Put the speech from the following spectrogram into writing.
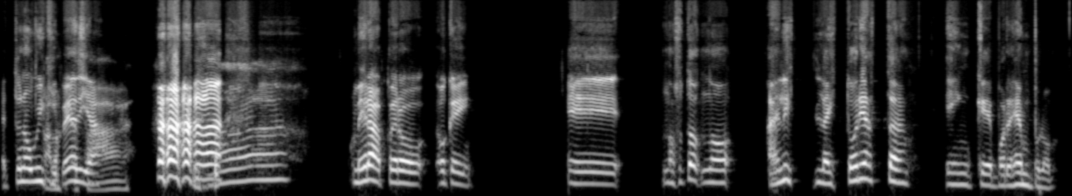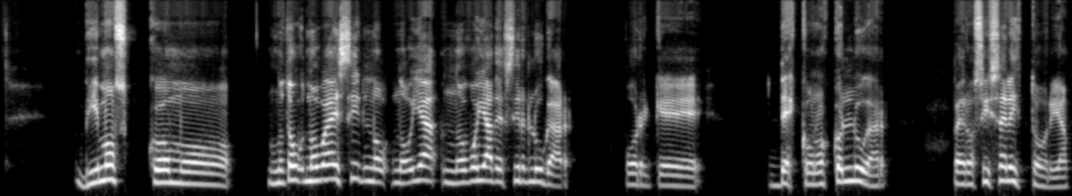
Esto no es Wikipedia. Mira, pero, ok. eh, nosotros, no, la historia está en que, por ejemplo, vimos como, no, no voy a decir, no, no, voy a, no voy a decir lugar, porque desconozco el lugar, pero sí sé la historia.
